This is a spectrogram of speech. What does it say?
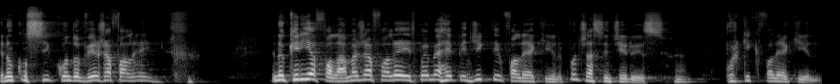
Eu não consigo, quando eu ver, já falei. Eu não queria falar, mas já falei, depois me arrependi que eu falei aquilo. Quantos já sentiram isso? Por que, que falei aquilo?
